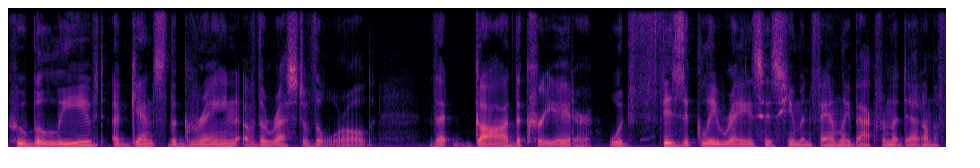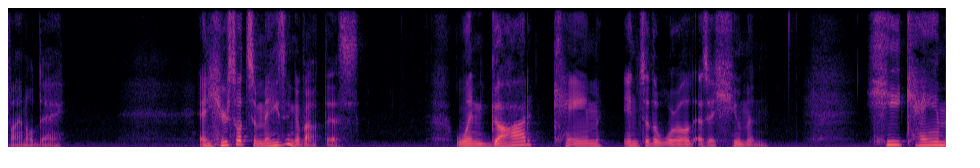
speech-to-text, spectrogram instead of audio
who believed against the grain of the rest of the world that God, the Creator, would physically raise his human family back from the dead on the final day. And here's what's amazing about this when God came into the world as a human, he came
